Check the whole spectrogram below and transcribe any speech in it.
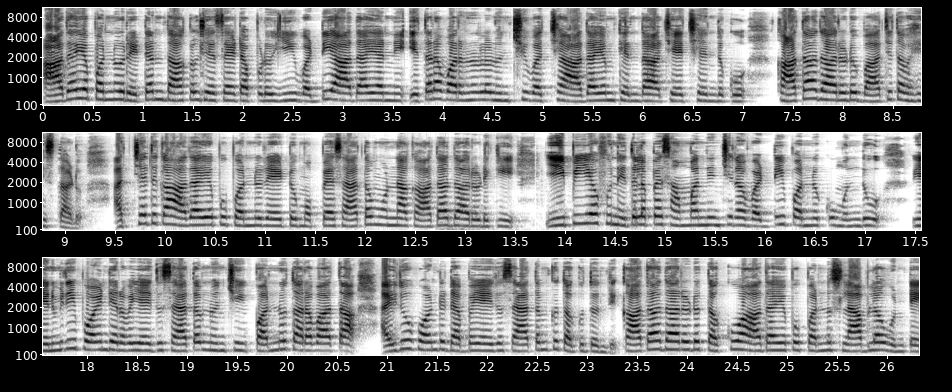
ఆదాయ పన్ను రిటర్న్ దాఖలు చేసేటప్పుడు ఈ వడ్డీ ఆదాయాన్ని ఇతర వనరుల నుంచి వచ్చే ఆదాయం కింద చేర్చేందుకు ఖాతాదారుడు బాధ్యత వహిస్తాడు. అత్యధిక ఆదాయపు పన్ను రేటు ముప్పై శాతం ఉన్న ఖాతాదారుడికి ఈపీఎఫ్ నిధులపై సంబంధించిన వడ్డీ పన్నుకు ముందు ఎనిమిది పాయింట్ ఇరవై ఐదు శాతం నుంచి పన్ను తర్వాత ఐదు పాయింట్ డెబ్బై ఐదు శాతంకు తగ్గుతుంది. ఖాతాదారుడు తక్కువ ఆదాయపు పన్ను స్లాబ్లో ఉంటే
